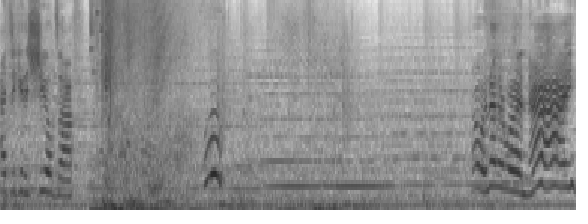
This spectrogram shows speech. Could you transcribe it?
I had to get his shields off. Whew. Oh, another one. Hi.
